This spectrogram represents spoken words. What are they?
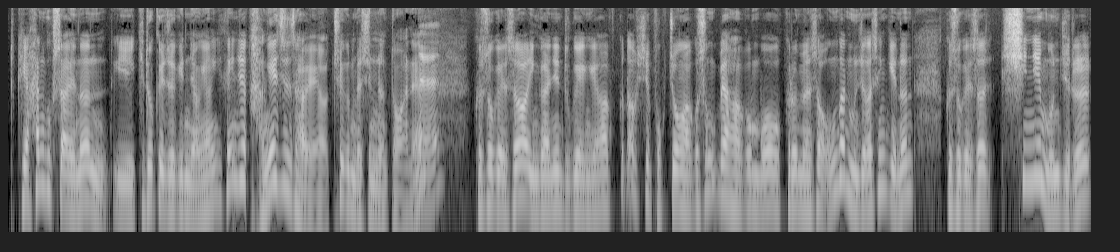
특히 한국 사회는 이 기독교적인 영향이 굉장히 강해진 사회예요. 최근 몇십 년 동안에. 네. 그 속에서 인간이 누구에게가 끝없이 복종하고 숭배하고 뭐 그러면서 온갖 문제가 생기는 그 속에서 신이 뭔지를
